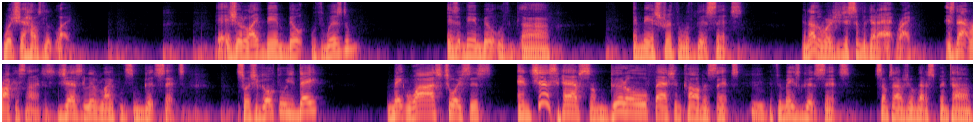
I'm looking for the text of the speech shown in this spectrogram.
what's your house look like? Is your life being built with wisdom? Is it being built with uh, and being strengthened with good sense? In other words, you just simply got to act right. It's not rocket science. It's just live life with some good sense. So as you go through your day, make wise choices and just have some good old fashioned common sense. Hmm. If it makes good sense, sometimes you don't got to spend time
